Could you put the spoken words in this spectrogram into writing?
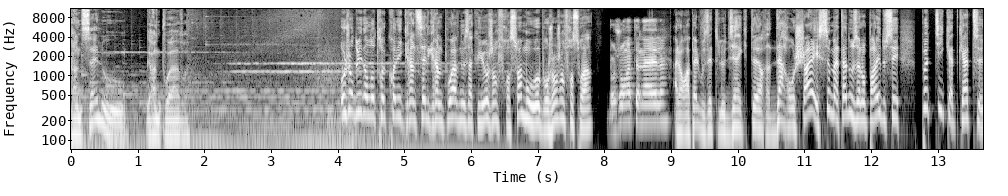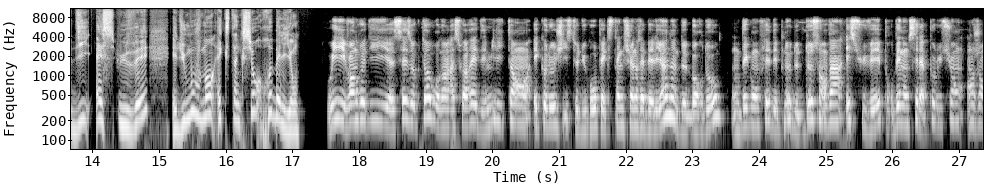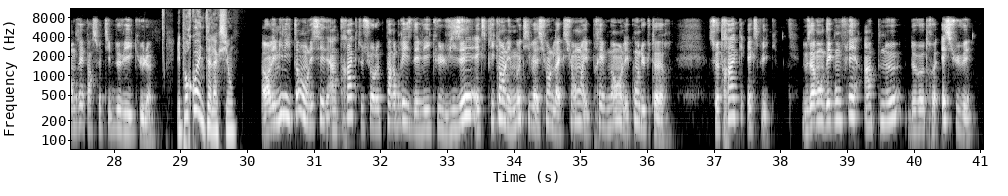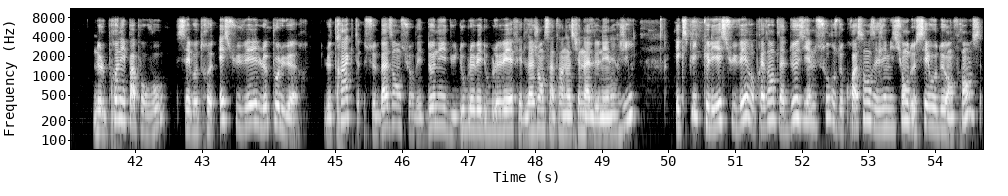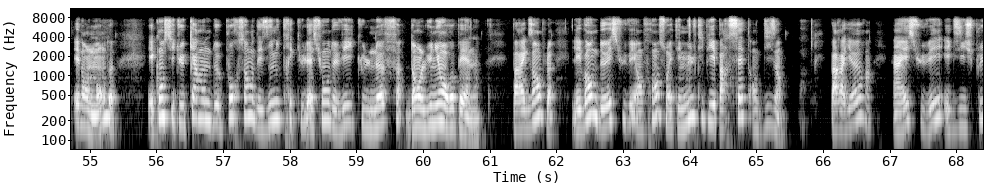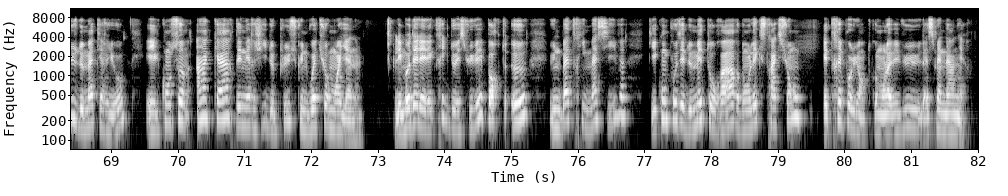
Grain de sel ou grain de poivre Aujourd'hui, dans notre chronique Grain de sel, grain de poivre, nous accueillons Jean-François Mouot. Bonjour Jean-François. Bonjour Nathanaël. Alors, rappel, vous êtes le directeur d'Arocha et ce matin, nous allons parler de ces petits 4x4 dits SUV et du mouvement Extinction Rebellion. Oui, vendredi 16 octobre, dans la soirée, des militants écologistes du groupe Extinction Rebellion de Bordeaux ont dégonflé des pneus de 220 SUV pour dénoncer la pollution engendrée par ce type de véhicule. Et pourquoi une telle action? Alors les militants ont laissé un tract sur le pare-brise des véhicules visés expliquant les motivations de l'action et prévenant les conducteurs. Ce tract explique Nous avons dégonflé un pneu de votre SUV. Ne le prenez pas pour vous, c'est votre SUV le pollueur. Le tract, se basant sur des données du WWF et de l'Agence internationale de l'énergie, explique que les SUV représentent la deuxième source de croissance des émissions de CO2 en France et dans le monde, et constituent 42% des immatriculations de véhicules neufs dans l'Union européenne. Par exemple, les ventes de SUV en France ont été multipliées par 7 en 10 ans. Par ailleurs, un SUV exige plus de matériaux et il consomme un quart d'énergie de plus qu'une voiture moyenne. Les modèles électriques de SUV portent, eux, une batterie massive qui est composée de métaux rares dont l'extraction est très polluante, comme on l'avait vu la semaine dernière.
